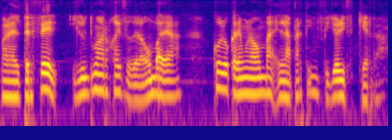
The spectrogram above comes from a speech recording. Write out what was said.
Para el tercer y último arrojadizo de la bomba de A, colocaremos una bomba en la parte inferior izquierda.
